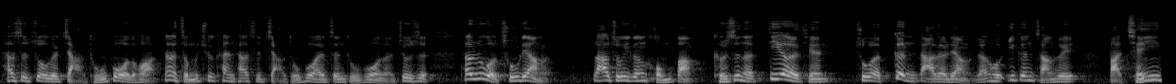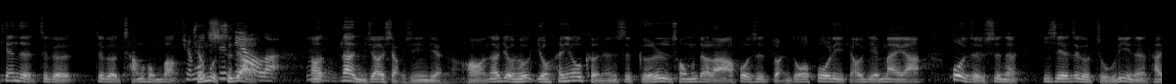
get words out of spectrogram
它是做个假突破的话，那怎么去看它是假突破还是真突破呢？就是它如果出量了，拉出一根红棒，可是呢，第二天出了更大的量，然后一根长黑把前一天的这个这个长红棒全部吃掉了。啊，那你就要小心一点了哈，那就有有很有可能是隔日冲的啦，或是短多获利调节卖压，或者是呢一些这个主力呢，它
